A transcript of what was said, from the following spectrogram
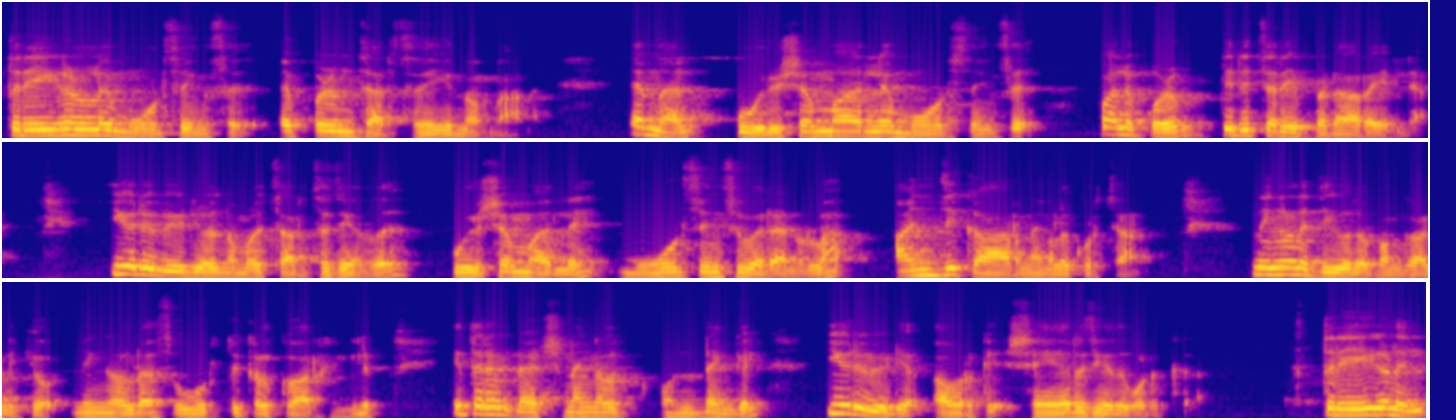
സ്ത്രീകളിലെ മൂഡ് സ്വിങ്സ് എപ്പോഴും ചർച്ച ചെയ്യുന്ന ഒന്നാണ്. എന്നാൽ പുരുഷന്മാരിലെ മൂഡ് സ്വിങ്സ് പലപ്പോഴും തിരിച്ചറിയപ്പെടാറേയില്ല. ഈ ഒരു വീഡിയോയിൽ നമ്മൾ ചർച്ച ചെയ്യുന്നത് പുരുഷന്മാരിലെ മൂഡ് സ്വിങ്സ് വരാനുള്ള അഞ്ച് കാരണങ്ങളെക്കുറിച്ചാണ്. നിങ്ങളുടെ ജീവിത പങ്കാളിക്കോ നിങ്ങളുടെ സുഹൃത്തുക്കൾക്കോ ആർക്കെങ്കിലും ഇത്തരം ലക്ഷണങ്ങൾ ഉണ്ടെങ്കിൽ ഈ ഒരു വീഡിയോ അവർക്ക് ഷെയർ ചെയ്ത് കൊടുക്കുക. സ്ത്രീകളിൽ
